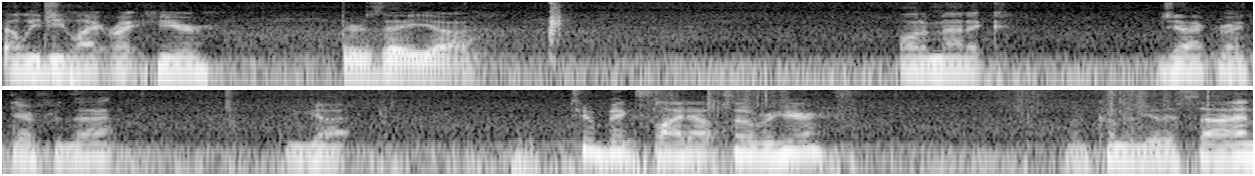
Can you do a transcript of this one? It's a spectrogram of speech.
LED light right here. There's a uh, automatic jack right there for that. You got two big slide outs over here. I'll come to the other side.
